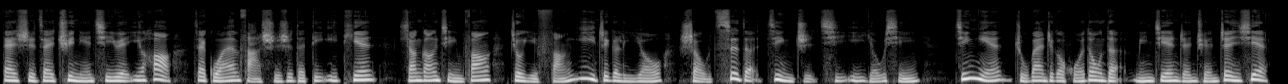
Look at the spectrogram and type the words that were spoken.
但是在去年七月一号，在国安法实施的第一天，香港警方就以防疫这个理由，首次的禁止七一游行。今年主办这个活动的民间人权阵线，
